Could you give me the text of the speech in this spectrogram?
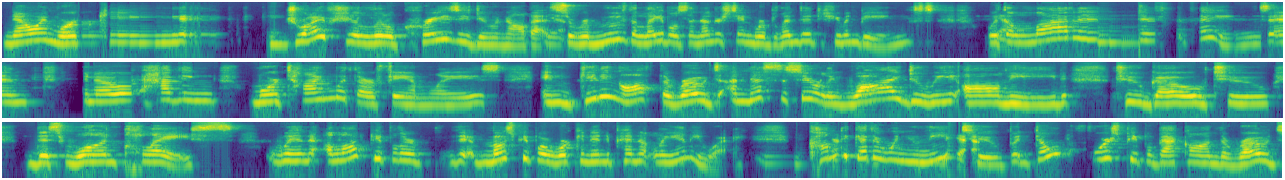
now I'm working. It drives you a little crazy doing all that. Yeah. So remove the labels and understand we're blended human beings with Yeah. a lot of different things. And, you know, having more time with our families and getting off the roads unnecessarily. Why do we all need to go to this one place when a lot of people are most people are working independently anyway mm, come together when you need Yeah. to but don't force people back on the roads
